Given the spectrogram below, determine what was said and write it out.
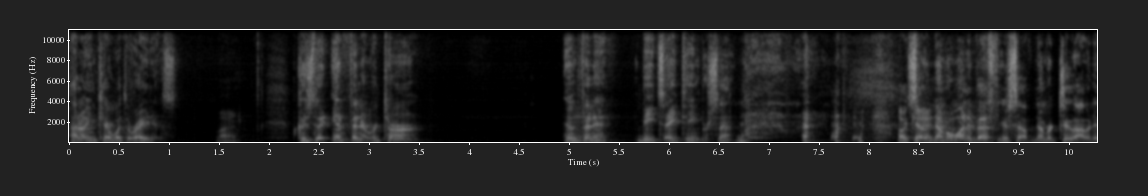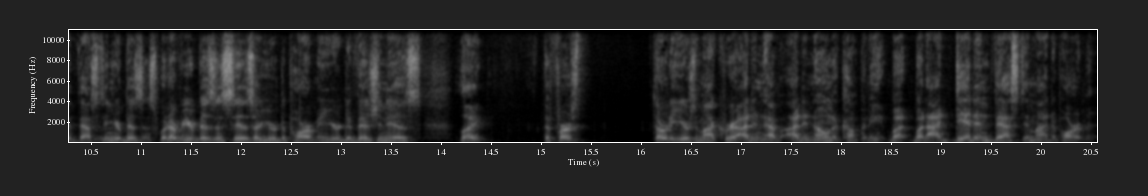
I don't even care what the rate is Right. because the infinite return, infinite beats eighteen percent. Okay. So number one, invest in yourself. Number two, I would invest in your business. Whatever your business is or your department, your division is, like the first 30 years of my career, I didn't have I didn't own a company, but but I did invest in my department.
